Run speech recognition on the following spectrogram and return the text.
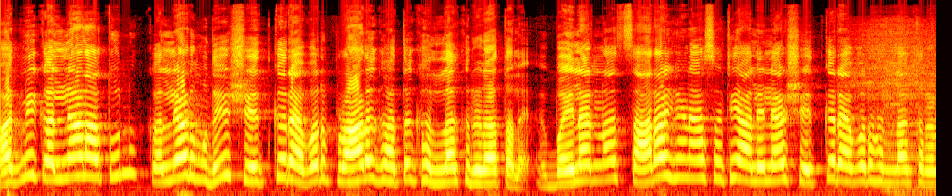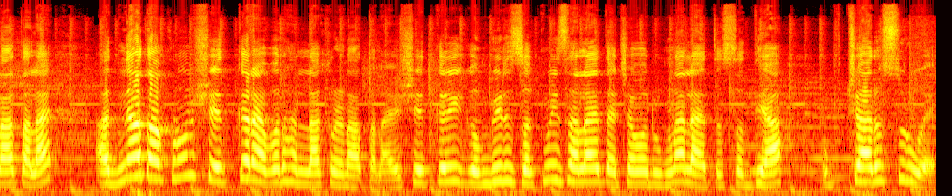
बातमी कल्याणातून. कल्याणमध्ये शेतकऱ्यावर प्राणघातक हल्ला करण्यात आलाय. बैलांना चारा घेण्यासाठी आलेल्या शेतकऱ्यावर हल्ला करण्यात आलाय. अज्ञात आकडून शेतकऱ्यावर हल्ला करण्यात आलाय. शेतकरी गंभीर जखमी झालाय. त्याच्यावर रुग्णालयात सध्या उपचार सुरू आहे.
